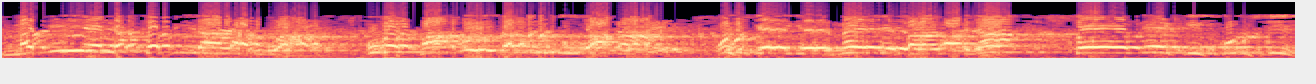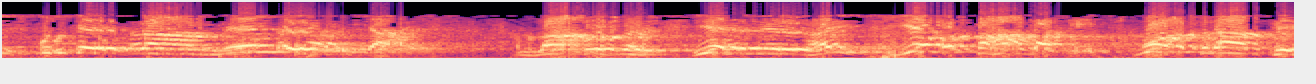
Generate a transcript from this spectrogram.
مدینے کا سفیر آیا ہوا ہے۔ عمر فاروق کا منصوبہ آتا ہے۔ اس کے لیے میں نے باقاعدہ سونے کی کرسی اس کے احترام میں تیار کیا ہے۔ یہ ہے میرے بھائی، یہ وہ صحابہ تھے، وہ اسلام تھے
